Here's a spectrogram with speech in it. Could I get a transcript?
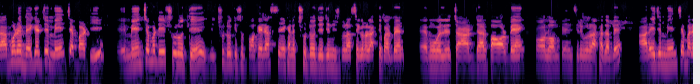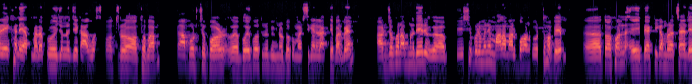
তারপরে ব্যাগের যে মেইন চেম্বারটি এই মেইন চেম্বারটির শুরুতে ছোট কিছু পকেট আছে। এখানে ছোট যে জিনিসগুলো আছে সেগুলো রাখতে পারবেন। মোবাইলের চার্জার পাওয়ার ব্যাংক কলম পেন্সিলগুলো রাখা যাবে। আর এই যে মেইন চেম্বারের এখানে আপনারা প্রয়োজনীয় যে কাগজপত্র অথবা কাপড়, চোপড় বইপত্র, বিভিন্ন ডকুমেন্টস এখানে রাখতে পারবেন। আর যখন আপনাদের বেশি পরিমাণে মালামাল বহন করতে হবে তখন এই ব্যাগটিকে আমরা চাইলে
